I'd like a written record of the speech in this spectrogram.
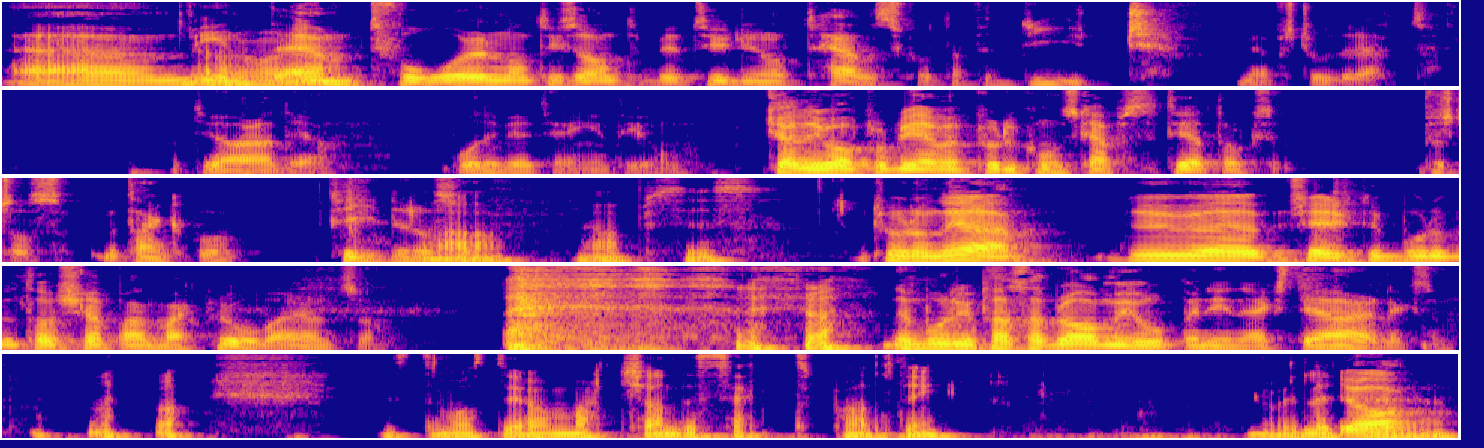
Ja, inte M2 eller någonting sånt. Det blev tydligen något helskotta för dyrt, om jag förstod det rätt. Att göra det. Och det vet jag ingenting om. Det kan ju vara problem med produktionskapacitet också, förstås. Med tanke på tider och ja, så. Ja, precis. Tror du om det? Du, eh, Fredrik, du borde väl ta och köpa en Mac Pro, var det inte så? Den borde ju passa bra med ihop med din XDR liksom. Just det, måste jag ha matchande sätt på allting. Lite, ja,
